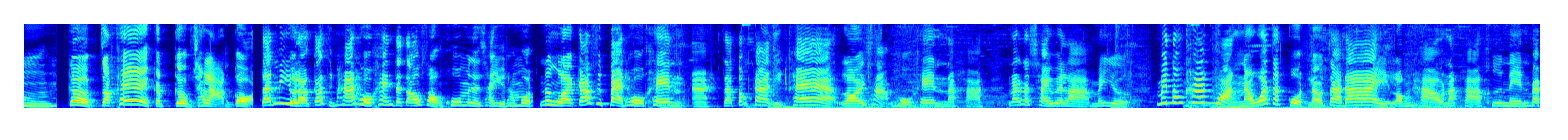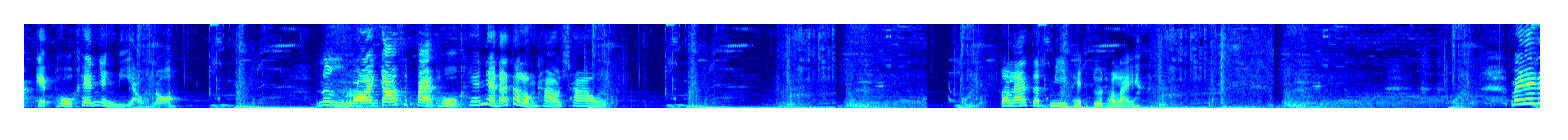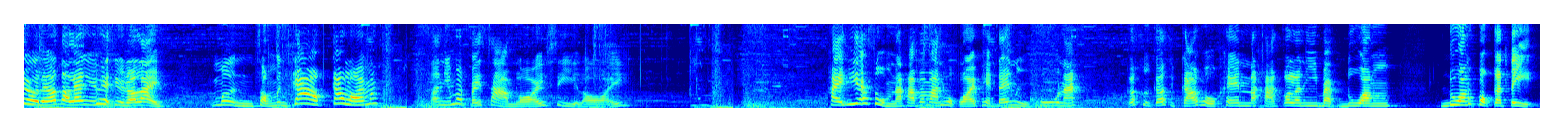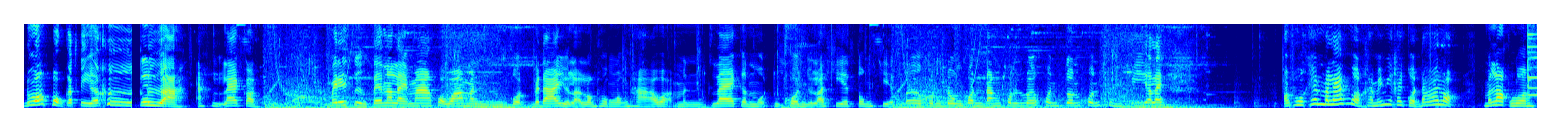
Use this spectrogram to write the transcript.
มเกิบจระเข้กับเกิบฉลามก่อนจันมีอยู่แล้ว 95 โทเค็นจะจะเอาสองคู่มันจะใช้อยู่ทั้งหมด 198 โทเค็นอะจะต้องการอีกแค่ 103 โทเค็นนะคะ น่าจะใช้เวลาไม่เยอะ ไม่ต้องคาดหวังนะว่าจะกดแล้วจะได้รองเท้านะคะ คือเน้นแบบเก็บโทเค็นอย่างเดียวเนาะ198 โทเค็นเนี่ยได้แต่รองเท้าเช่าตอนแรกจะมีเพชรอยู่เท่าไหร่ ไม่ได้ดูเลยว่าตอนแรกมีเพชรอยู่เท่าไหร่หมื่นสองหมื่นเก้าเก้าร้อยมั้งตอนนี้หมดไปสามร้อยสี่ร้อยใครที่จะสุ่มนะคะ ประมาณหกร้อยเพชรได้หนึ่งคู่นะ ก็คือเก้าสิบเก้าโทเค็นนะคะ กรณีแบบดวงดวงปกติดวงปกติก็คือเกลืออะแรกก่อน ไม่ได้ตื่นเต้นอะไรมาก เพราะว่ามันกดไม่ได้อยู่แล้วรองทงรองเท้าอะมันแลกกันหมดทุกคนอยู่แล้วเคียร์ตรงเคียร์เตอร์คนดงคนดังคนรวยคนจนคนสุ่มฟรีอะไร เอาโทเค็นมาแลกหมดค่ะไม่มีใครกดได้หรอกมาหลอกลวง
